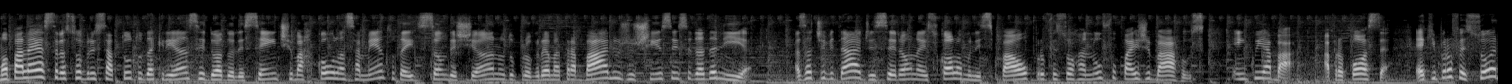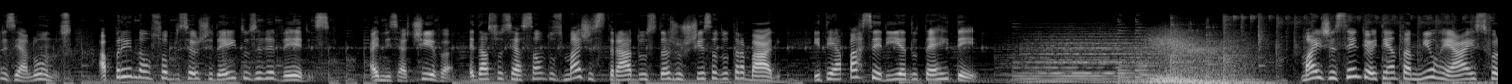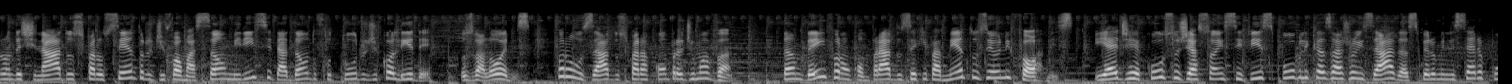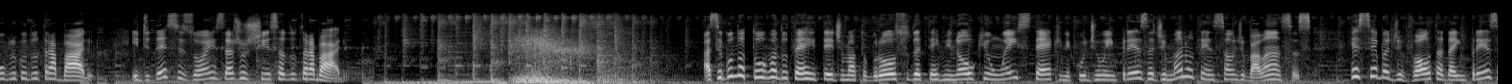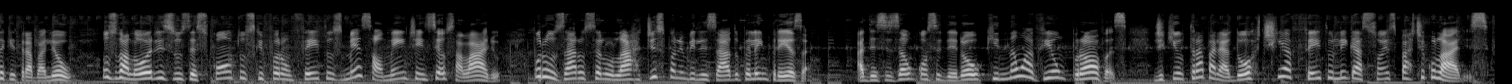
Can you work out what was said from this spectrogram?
Uma palestra sobre o Estatuto da Criança e do Adolescente marcou o lançamento da edição deste ano do programa Trabalho, Justiça e Cidadania. As atividades serão na Escola Municipal Professor Ranulfo Pais de Barros, em Cuiabá. A proposta é que professores e alunos aprendam sobre seus direitos e deveres. A iniciativa é da Associação dos Magistrados da Justiça do Trabalho e tem a parceria do TRT. Mais de 180 mil reais foram destinados para o Centro de Formação Mirim Cidadão do Futuro de Colíder. Os valores foram usados para a compra de uma van. Também foram comprados equipamentos e uniformes. E é de recursos de ações civis públicas ajuizadas pelo Ministério Público do Trabalho e de decisões da Justiça do Trabalho. A segunda turma do TRT de Mato Grosso determinou que um ex-técnico de uma empresa de manutenção de balanças receba de volta da empresa que trabalhou os valores dos descontos que foram feitos mensalmente em seu salário por usar o celular disponibilizado pela empresa. A decisão considerou que não haviam provas de que o trabalhador tinha feito ligações particulares.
